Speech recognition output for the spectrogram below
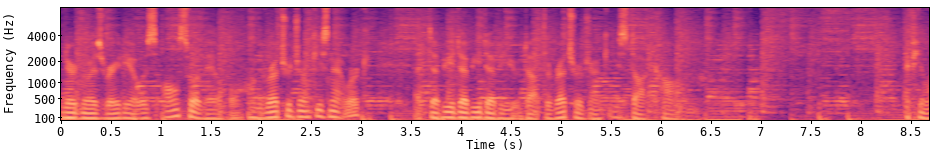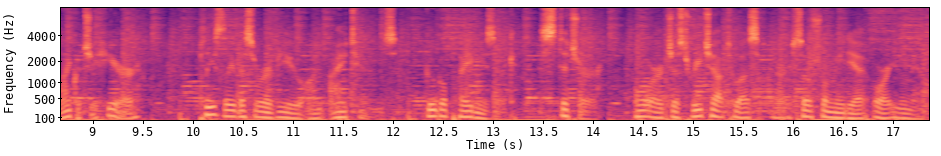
Nerd Noise Radio is also available on the Retro Junkies Network at www.theretrojunkies.com. If you like what you hear, please leave us a review on iTunes, Google Play Music, Stitcher, or just reach out to us on our social media or email.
